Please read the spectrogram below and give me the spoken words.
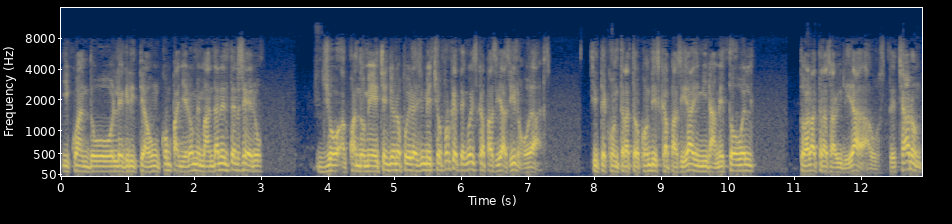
y cuando le grité a un compañero me mandan el tercero, yo cuando me echen yo no puedo decir, me echó porque tengo discapacidad, sí, no jodas. Si te contrató con discapacidad y mírame todo el, toda la trazabilidad, a vos te echaron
